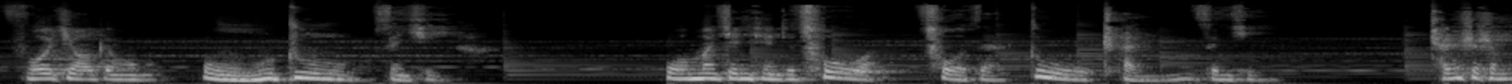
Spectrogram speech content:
佛教给我们无助身心。我们今天的错错在助成身心。成是什么？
